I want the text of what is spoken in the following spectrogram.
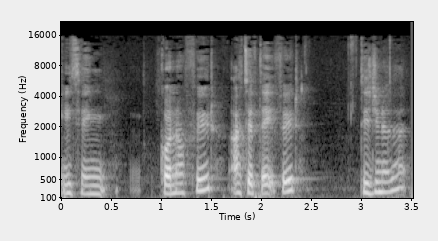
eating gono food, out of date food. Did you know that?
